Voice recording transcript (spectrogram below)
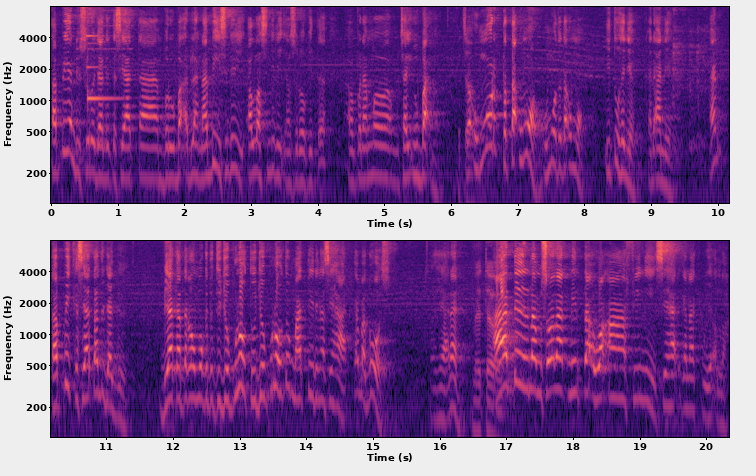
Tapi yang disuruh jaga kesihatan, berubah adalah Nabi sendiri. Allah sendiri yang suruh kita apa nama mencari ubat ni. Sebab umur tetap umur, umur tetap umur. Itu saja keadaan dia. Kan? Tapi kesihatan tu jaga. Biar katakan umur kita 70, 70 tu mati dengan sihat. Kan bagus. Sihat kan? Betul. Ada dalam solat minta wa'afini, sihatkan aku ya Allah.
